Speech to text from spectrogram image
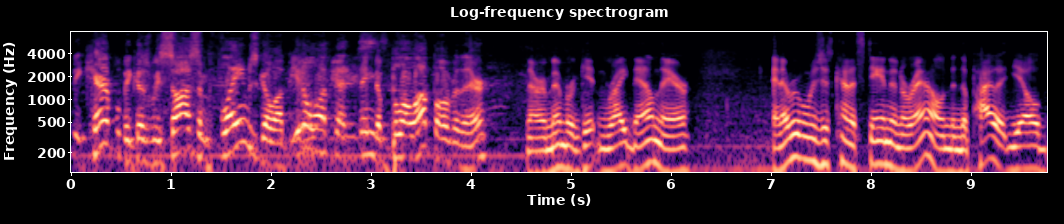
Be careful because we saw some flames go up. You don't want that thing to blow up over there. I remember getting right down there, and everyone was just kind of standing around, and the pilot yelled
